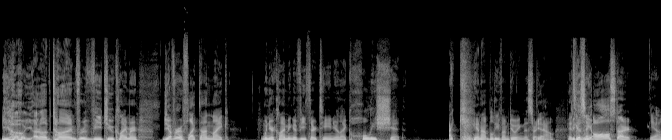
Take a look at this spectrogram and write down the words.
yo, I don't have time for a V2 climber. Do you ever reflect on, like, when you're climbing a V13, you're like, holy shit, I cannot believe I'm doing this right Yeah. now. It's because we all start yeah.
